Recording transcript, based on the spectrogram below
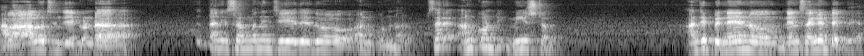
అలా ఆలోచన చేయకుండా దానికి సంబంధించి ఏదేదో అనుకున్నారు. సరే అనుకోండి మీ ఇష్టం. అని చెప్పి నేను నేను సైలెంట్ అయిపోయా.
